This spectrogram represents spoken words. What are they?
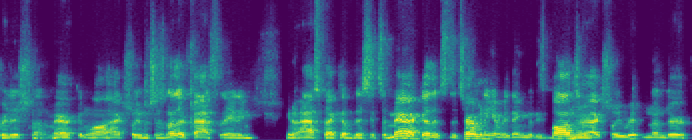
British, not American law, actually, which is another fascinating, you know, aspect of this. It's America that's determining everything, but these bonds mm-hmm. are actually written under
